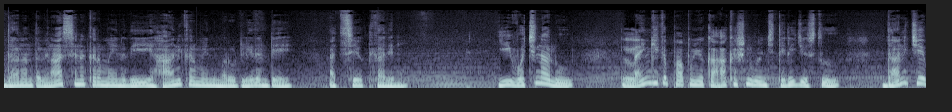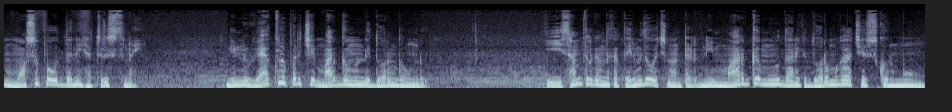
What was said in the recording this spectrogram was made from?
దానంత వినాశనకరమైనది హానికరమైనది మరొకటి లేదంటే అతిశయోక్తి కాదేమో. ఈ వచనాలు లైంగిక పాపం యొక్క ఆకర్షణ గురించి తెలియజేస్తూ దానిచే మోసపోవద్దని హెచ్చరిస్తున్నాయి. నిన్ను వ్యాకులపరిచే మార్గం నుండి దూరంగా ఉండు. ఈ సామెతల గ్రంథకర్త ఎనిమిదో వచ్చిన అంటాడు నీ మార్గము దానికి దూరముగా చేసుకొనుము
